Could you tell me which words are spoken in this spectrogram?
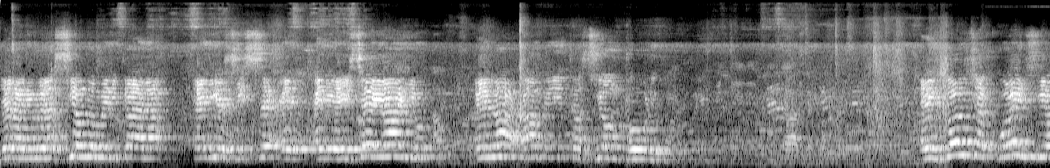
de la Liberación Dominicana en 16, en 16 años en la administración pública. En consecuencia,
